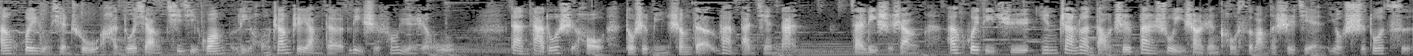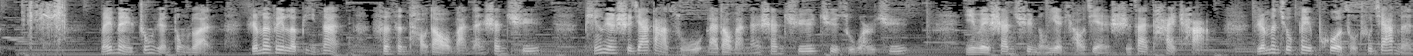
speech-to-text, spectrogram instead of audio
安徽涌现出很多像戚继光、李鸿章这样的历史风云人物，但大多时候都是民生的万般艰难。在历史上，安徽地区因战乱导致半数以上人口死亡的事件有十多次。每每中原动乱，人们为了避难，纷纷逃到皖南山区。平原世家大族来到皖南山区聚族而居，因为山区农业条件实在太差，人们就被迫走出家门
